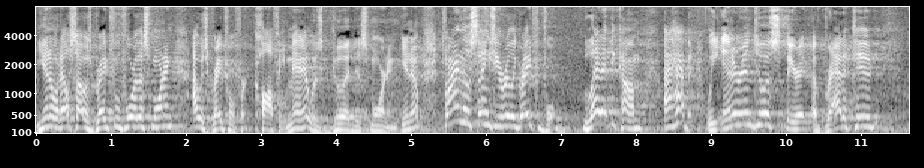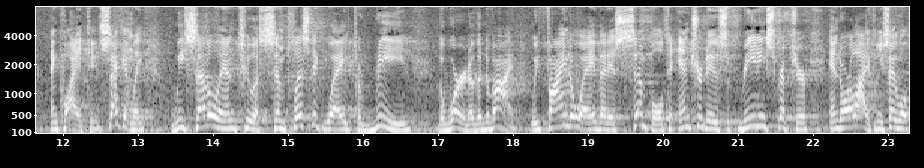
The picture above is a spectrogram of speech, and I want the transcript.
You know what else I was grateful for this morning? I was grateful for coffee. Man, it was good this morning, you know? Find those things you're really grateful for. Let it become a habit. We enter into a spirit of gratitude and quietude. Secondly, we settle into a simplistic way to read the Word of the divine. We find a way that is simple to introduce reading Scripture into our life. And you say, well,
